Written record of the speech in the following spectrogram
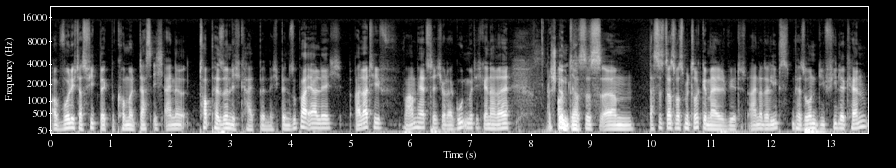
Obwohl ich das Feedback bekomme, dass ich eine Top-Persönlichkeit bin. Ich bin super ehrlich, relativ warmherzig oder gutmütig generell. Das stimmt, Und ja. das ist, ähm, das ist das, was mir zurückgemeldet wird. Einer der liebsten Personen, die viele kennen.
